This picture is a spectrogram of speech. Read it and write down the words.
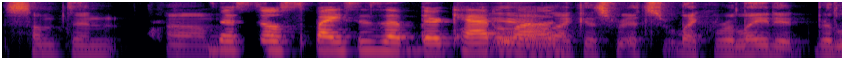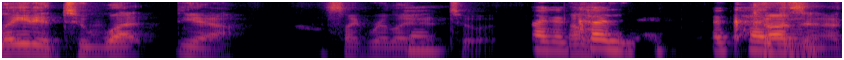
something, um That still spices up their Yeah, catalog. like, it's it's, like, related related to what yeah, it's, like, Yeah. related to it. Like a Oh cousin, a cousin, cousin, a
